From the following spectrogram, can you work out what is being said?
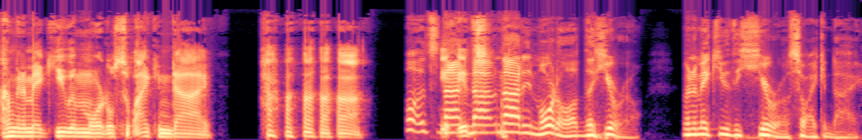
I'm going to make you immortal so I can die. Ha ha ha ha ha. Well, it's It- not it's- not not immortal. The hero. I'm going to make you the hero so I can die.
